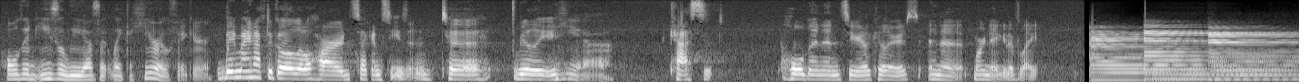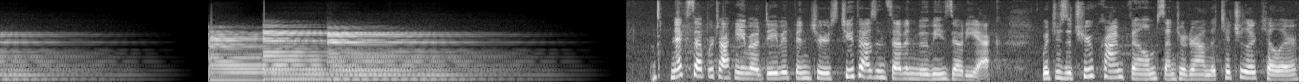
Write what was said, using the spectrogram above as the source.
Holden easily as a, like a hero figure. They might have to go a little hard second season to really Yeah. cast Holden and serial killers in a more negative light. Next up, we're talking about David Fincher's 2007 movie Zodiac, which is a true crime film centered around the titular killer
